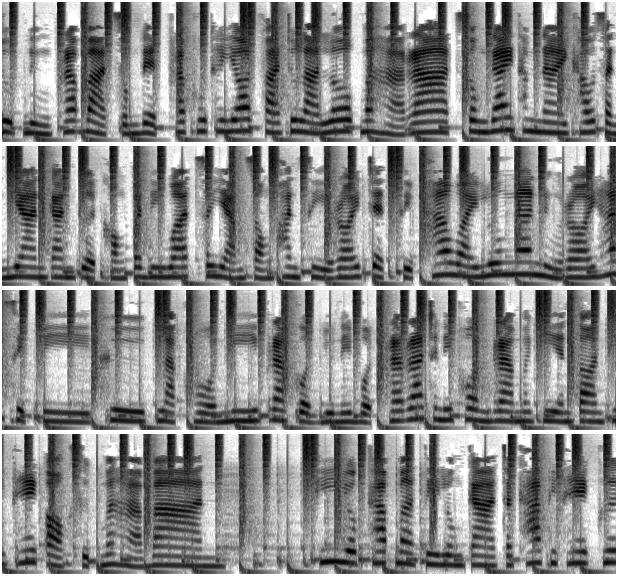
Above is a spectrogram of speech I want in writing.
0.1 พระบาทสมเด็จพระพุทธยอดฟ้าจุฬาโลกมหาราช ทรงได้ทำนายเขาสัญญาณการเกิดของปฏิวัติสยาม 2475 ไว้ล่วงหน้า 150 ปี คือหลักโหนนี้ปรากฏอยู่ในบทพระราชนิพนธ์รามเกียรติ์ตอนพิเภกออกศึกมหาบาล ที่ยกทัพมาตีลงกาจะฆ่าพิเภกเพื่อ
